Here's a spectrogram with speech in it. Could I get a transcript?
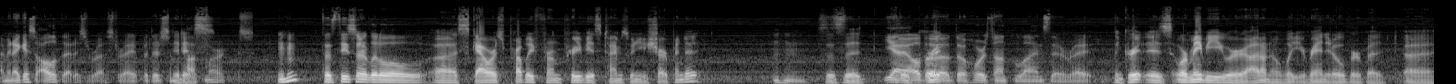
I mean, I guess all of that is rust, right? But there's some It pock is. marks. hmm So these are little uh, scours, probably from previous times when you sharpened it. hmm So is the Yeah, the all grit, the the horizontal lines there, right? the grit is, or maybe you were, I don't know what you ran it over, but uh,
